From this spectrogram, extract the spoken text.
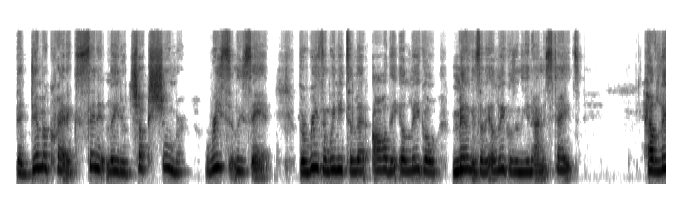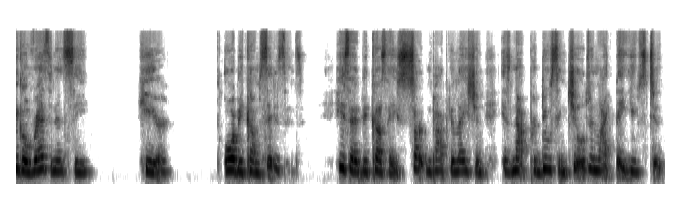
that Democratic Senate leader Chuck Schumer recently said the reason we need to let all the illegal, millions of illegals in the United States have legal residency here or become citizens. He said because a certain population is not producing children like they used to.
